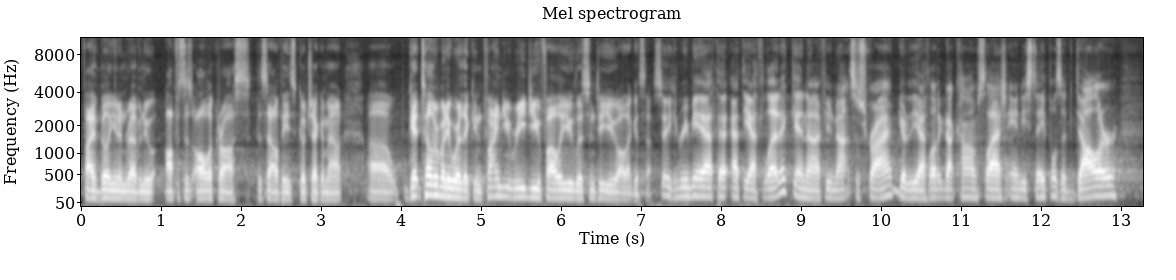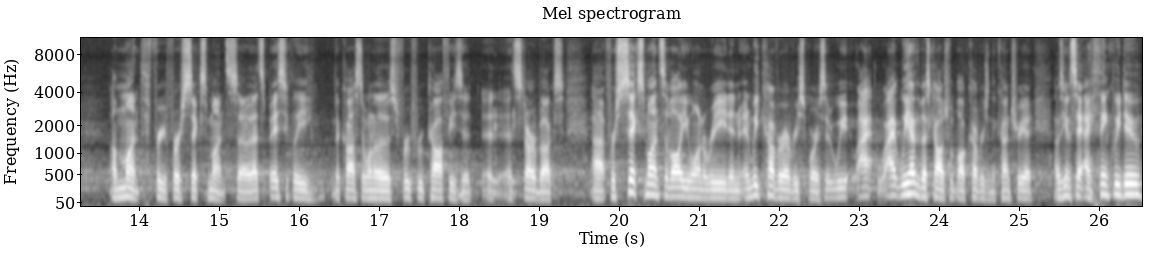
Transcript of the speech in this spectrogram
Five billion in revenue, offices all across the southeast. Go check them out. Uh, get tell everybody where they can find you, read you, follow you, listen to you, all that good stuff. So you can read me at the, at the Athletic, and uh, if you're not subscribed, go to theathletic.com/slash Andy Staples. A dollar a month for your first six months. So that's basically the cost of one of those frou frou coffees at, at, at Starbucks uh, for six months of all you want to read. And, and we cover every sport. So we, I, I, we have the best college football coverage in the country. I, I was going to say, I think we do.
